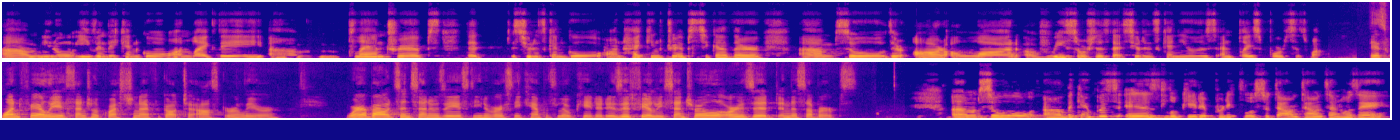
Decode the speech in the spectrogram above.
Um, you know, even they can go on like they um, plan trips that students can go on hiking trips together. Um, so there are a lot of resources that students can use and play sports as well. There's one fairly essential question I forgot to ask earlier. Whereabouts in San Jose is the university campus located? Is it fairly central or is it in the suburbs? Um, so uh, the campus is located pretty close to downtown San Jose.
